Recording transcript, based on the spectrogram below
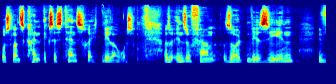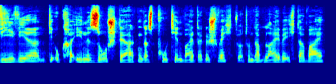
Russlands kein Existenzrecht, Belarus. Also insofern sollten wir sehen, wie wir die Ukraine so stärken, dass Putin weiter geschwächt wird. Und da bleibe ich dabei.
